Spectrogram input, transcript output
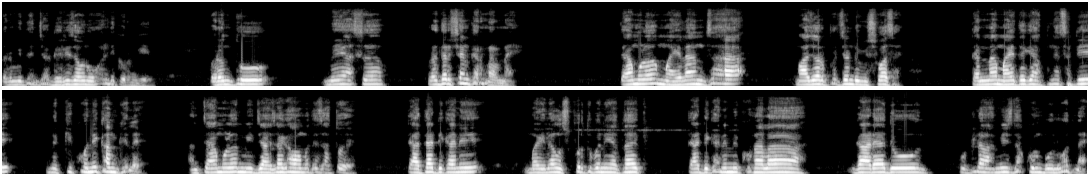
तर मी त्यांच्या घरी जाऊन ओवाळणी करून घेईन. परंतु मी असं प्रदर्शन करणार नाही. त्यामुळं महिलांचा माझ्यावर प्रचंड विश्वास आहे. त्यांना माहीत आहे की आपल्यासाठी नक्की कोणी काम केलं आहे आणि त्यामुळं मी ज्या ज्या गावामध्ये जातो आहे त्या त्या ठिकाणी महिला उत्स्फूर्तपणे येत आहेत. त्या ठिकाणी मी कुणाला गाड्या देऊन कुठलं आमिष दाखवून बोलवत नाही.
